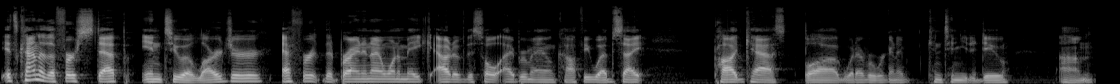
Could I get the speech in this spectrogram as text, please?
It's kind of the first step into a larger effort that Brian and I want to make out of this whole I Brew My Own Coffee website podcast, blog, whatever we're going to continue to do. Um,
